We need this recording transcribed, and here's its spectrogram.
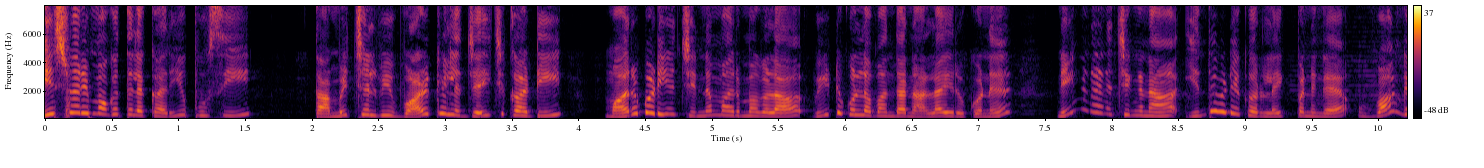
ஈஸ்வரி முகத்தில் கரிய பூசி தமிழ்ச்செல்வி வாழ்க்கையில் ஜெயிச்சு காட்டி மறுபடியும் சின்ன மருமகளா வீட்டுக்குள்ளே வந்தால் நல்லா இருக்கும்னு நீங்கள் நினச்சிங்கன்னா இந்த வீடியோக்கு ஒரு லைக் பண்ணுங்கள் வாங்க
